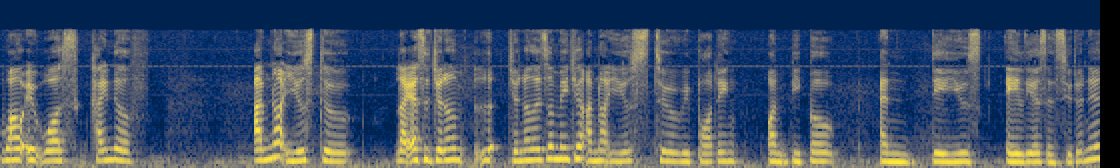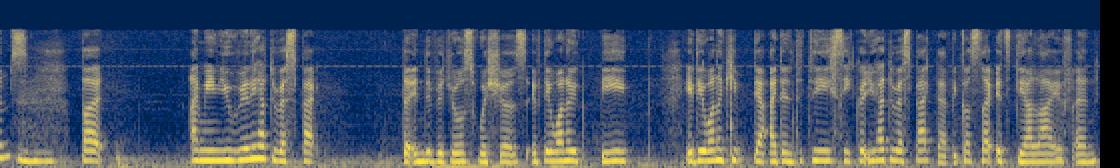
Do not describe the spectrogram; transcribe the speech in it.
while it was kind of I'm not used to like as a journal journalism major, I'm not used to reporting on people and they use alias and pseudonyms. Mm-hmm. But I mean, you really have to respect the individual's wishes. If they want to be, if they want to keep their identity secret, you have to respect that because like it's their life and.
